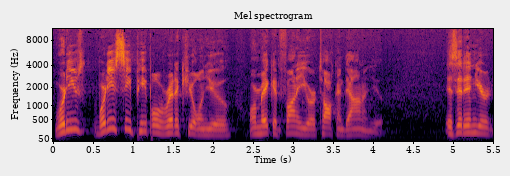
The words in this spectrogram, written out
Where do you, where do you see people ridiculing you or making fun of you or talking down on you? Is it in your,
